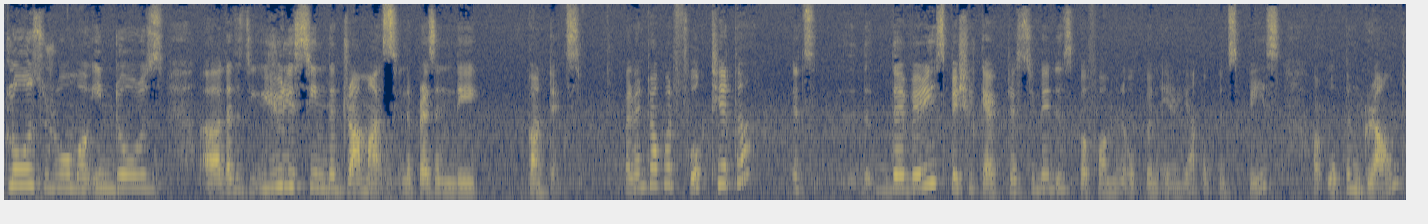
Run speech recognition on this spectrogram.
closed room or indoors uh, that is usually seen in the dramas in the present day context. But when talk about folk theatre it's the very special characteristic that is performed in open area open space or open ground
